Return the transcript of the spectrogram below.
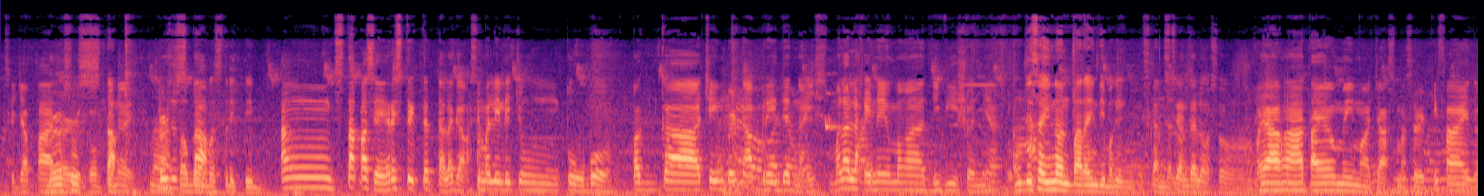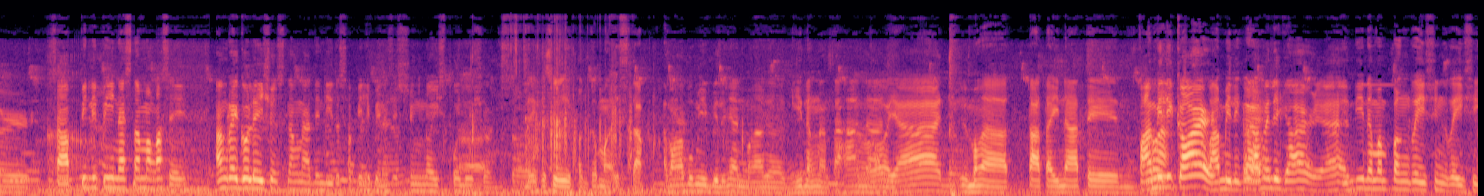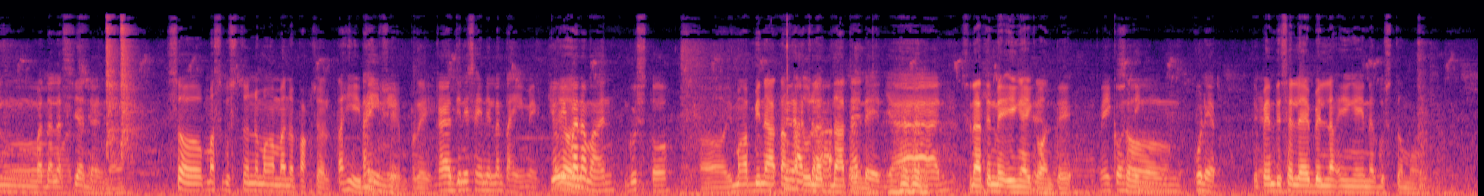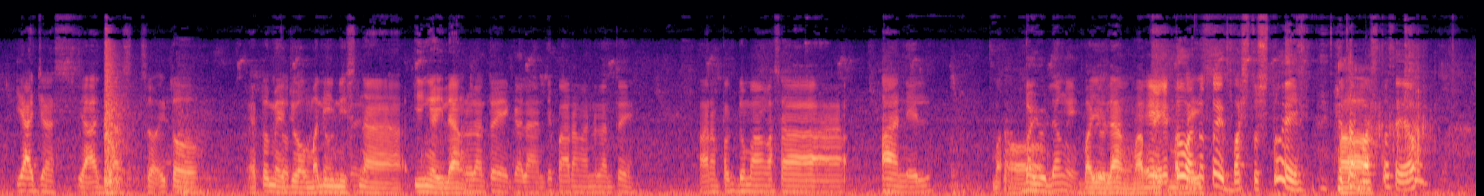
sa Japan versus or stock Pinoy. na Versus sobrang stock. restrictive. Ang stock kasi, restricted talaga kasi malilit yung tubo. Pagka chamber na upgraded is, malalaki na yung mga division niya. So, Ang design nun para hindi maging skandalo. skandaloso. Kaya nga tayo may mga JASMA certified or sa Pilipinas naman kasi, ang regulations lang natin dito sa Pilipinas is yung noise pollution. So, Hindi kasi pagka mga stock, ang mga bumibili niyan, mga ginang ng tahanan, oh, yan. Yung yung mga tatay natin. family mga- car. Family car. Family car, yan. Hindi naman pang racing racing madalas yan. yan. Eh? So, mas gusto ng mga manufacturer, tahimik, Tahimik. syempre. Kaya dinesign nilang tahimik. Yung Ayun. iba naman, gusto. Oh, yung mga binatang Binata katulad natin. natin, yan. so natin may ingay konti. May konting So, kulit. Depende sa level ng ingay na gusto mo, I-adjust. i-adjust. So ito, ito medyo Ito, malinis ito. na ingay Ano lang. lang to eh, galante. Parang ano lang to eh. Parang pag dumaan ka sa tunnel, Ma- oh, bayo lang eh. Bayo lang, mabe- eh, ito mabase. ano to eh, bastos to eh. Ito Ah. bastos eh oh.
